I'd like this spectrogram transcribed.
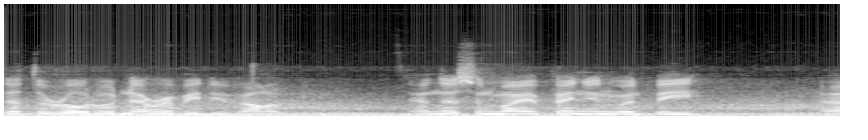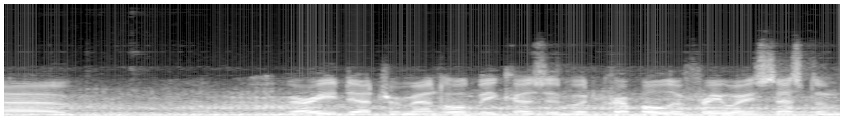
that the road would never be developed. And this, in my opinion, would be uh, very detrimental because it would cripple the freeway system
